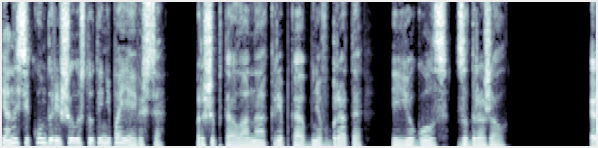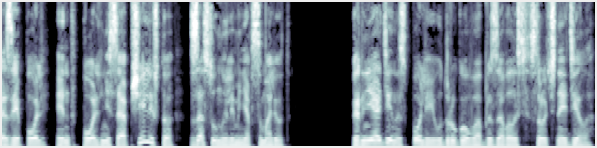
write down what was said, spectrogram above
«Я на секунду решила, что ты не появишься», прошептала она, крепко обняв брата, и ее голос задрожал. «Разве Поль энд Поль не сообщили, что засунули меня в самолет? Вернее, один из Полей, у другого образовалось срочное дело».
